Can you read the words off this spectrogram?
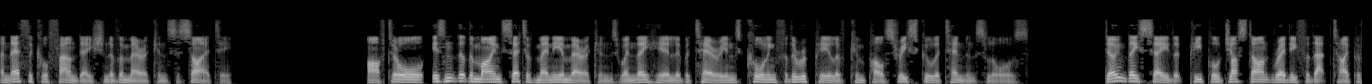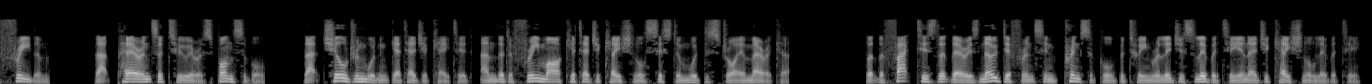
and ethical foundation of American society. After all, isn't that the mindset of many Americans when they hear libertarians calling for the repeal of compulsory school attendance laws? Don't they say that people just aren't ready for that type of freedom? That parents are too irresponsible? That children wouldn't get educated, and that a free market educational system would destroy America? but the fact is that there is no difference in principle between religious liberty and educational liberty.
